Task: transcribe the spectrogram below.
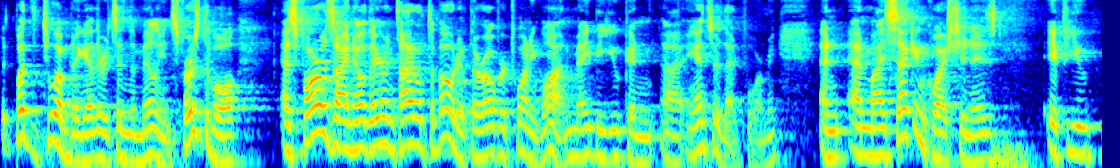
but put the two of them together, it's in the millions. First of all, as far as I know, they're entitled to vote if they're over 21. Maybe you can uh, answer that for me. And, and my second question is, if you,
